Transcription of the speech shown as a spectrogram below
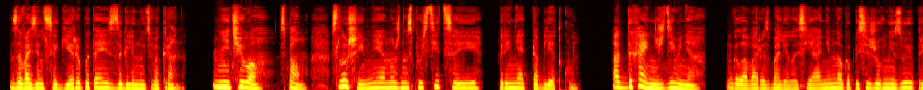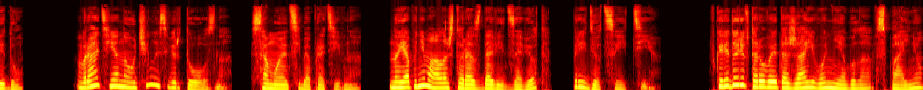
— завозился Гера, пытаясь заглянуть в экран. «Ничего, Спам, слушай, мне нужно спуститься и принять таблетку. Отдыхай, не жди меня. Голова разболелась, я немного посижу внизу и приду. Врать я научилась виртуозно. Самой от себя противно. Но я понимала, что раз Давид зовет, придется идти. В коридоре второго этажа его не было, в спальню,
